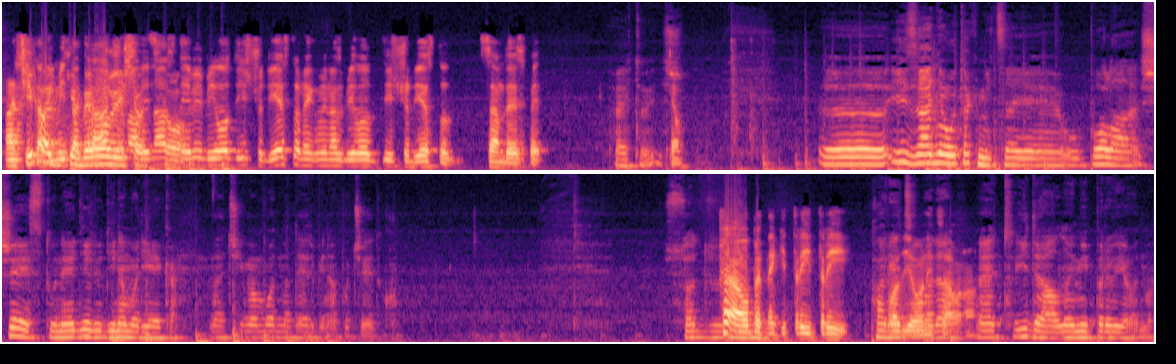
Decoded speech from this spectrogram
znači bi ipak mi je tako bilo više od nas 100. ne bi bilo 1200, nego bi nas bilo 1275. eto vidiš. Ja. E, I zadnja utakmica je u pola šest u nedjelju Dinamo Rijeka. Znači imamo odmah derbi na početku. Sad, Pa opet neki 3-3. pa recimo kladionica, da, ono. eto, idealno i mi prvi odmah.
